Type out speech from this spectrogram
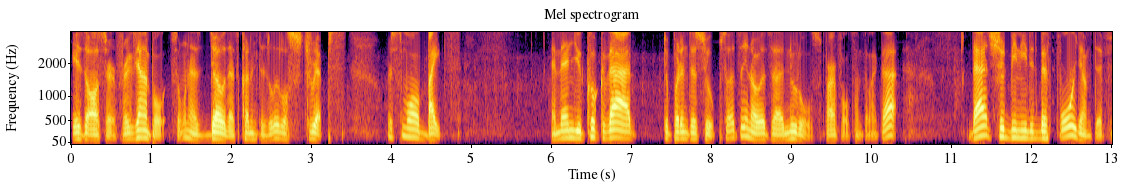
is also. For example, if someone has dough that's cut into little strips or small bites, and then you cook that to put into soup. So it's, you know, it's uh, noodles, farfel, something like that. That should be kneaded before Yom Tiv.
